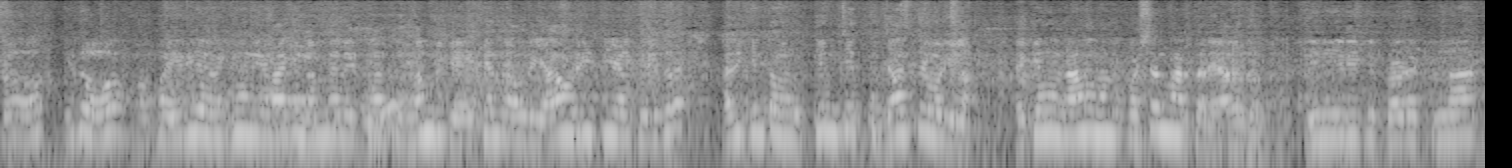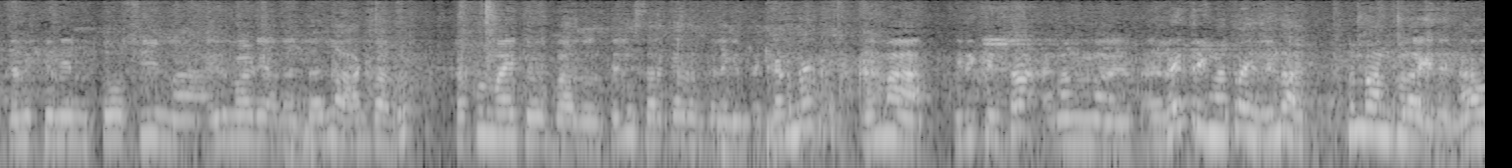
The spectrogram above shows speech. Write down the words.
ಸೊ ಇದು ಒಬ್ಬ ಹಿರಿಯ ವಿಜ್ಞಾನಿಗಳಾಗಿ ನಮ್ಮ ಮೇಲೆ ಇಟ್ಟಂತ ನಂಬಿಕೆ, ಯಾಕೆಂದ್ರೆ ಅವ್ರು ಯಾವ ರೀತಿ ಹೇಳ್ಕೊಟ್ಟಿದ್ರೆ ಅದಕ್ಕಿಂತ ಒಂದು ಕಿಂಚಿತ್ ಜಾಸ್ತಿ ಹೋಗಿಲ್ಲ. ಯಾಕೆಂದ್ರೆ ನಾಳೆ ನಮಗೆ ಕ್ವಶನ್ ಮಾಡ್ತಾರೆ ಯಾರಾದ್ರು. ನೀನು ಈ ರೀತಿ ಪ್ರಾಡಕ್ಟ್ನ ಜನಕ್ಕೆ ನೀನು ತೋರಿಸಿ ಇದು ಮಾಡಿ ಅದಂತೆಲ್ಲ ಆಗಬಾರ್ದು ತಪ್ಪು ಮಾಹಿತಿ ಹೋಗಬಾರ್ದು ಅಂತೇಳಿ ಸರ್ಕಾರದ ಬೆಲೆಗಿಂತ ಕಡಿಮೆ ನಮ್ಮ ಇದಕ್ಕಿಂತ ನಮ್ಮ ರೈತರಿಗೆ ಮಾತ್ರ ಇದರಿಂದ ತುಂಬ ಅನುಕೂಲ ಆಗಿದೆ. ನಾವು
